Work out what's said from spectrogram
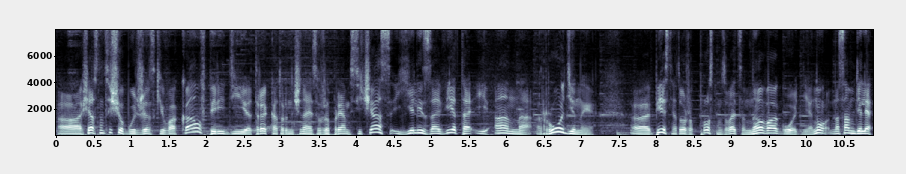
сейчас у нас еще будет женский вокал, впереди трек, который начинается уже прямо сейчас, Елизавета и Анна Родины. Э, Песня тоже просто называется «Новогодняя». Ну, на самом деле,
